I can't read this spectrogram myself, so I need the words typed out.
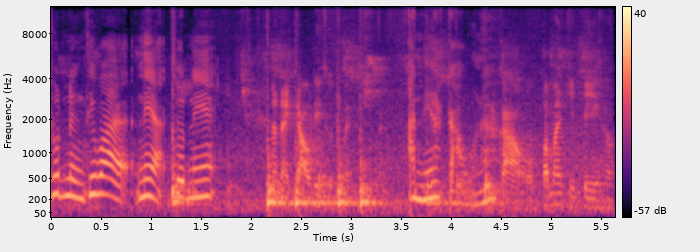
ชุดหนึ่งที่ว่าเนี่ยชุดนี้ อันไหนเก่าที่สุดไหมอันเนี้ยเก่านะเก่าประมาณกี่ปีครับ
